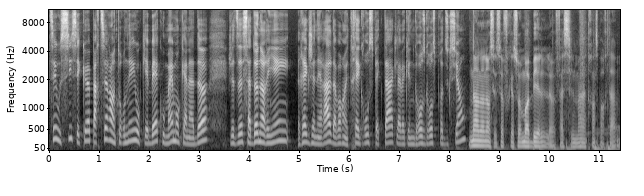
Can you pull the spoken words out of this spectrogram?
tu sais aussi, c'est que partir en tournée au Québec ou même au Canada, je veux dire, ça donne rien, règle générale, d'avoir un très gros spectacle avec une grosse, grosse production. Non, non, non, c'est ça. Il faut qu'elle soit mobile, facilement transportable.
